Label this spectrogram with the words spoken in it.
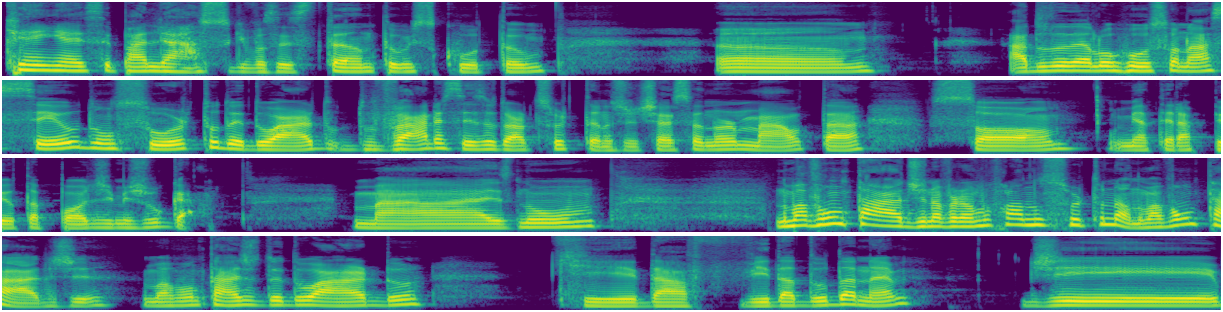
Quem é esse palhaço que vocês tanto escutam? Um, a Duda Delo Russo nasceu de um surto do Eduardo, várias vezes o Eduardo surtando. Gente, isso é normal, tá? Só minha terapeuta pode me julgar. Mas num, numa vontade, na verdade, não vou falar num surto, não, numa vontade. Numa vontade do Eduardo, que da vida Duda, né? De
